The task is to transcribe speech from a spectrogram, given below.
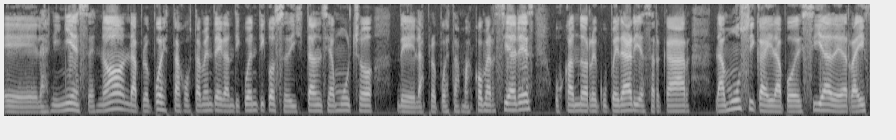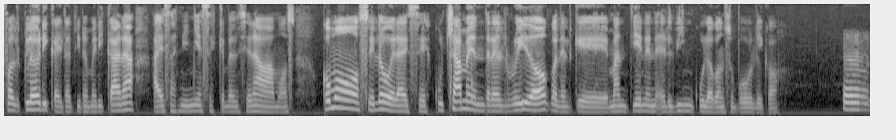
eh, las niñeces, ¿no? La propuesta justamente de Canticuéntico se distancia mucho de las propuestas más comerciales, buscando recuperar y acercar la música y la poesía de raíz folclórica y latinoamericana a esas niñeces que mencionábamos. ¿Cómo se logra ese escuchame entre el ruido con el que mantienen el vínculo con su público? Mm,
